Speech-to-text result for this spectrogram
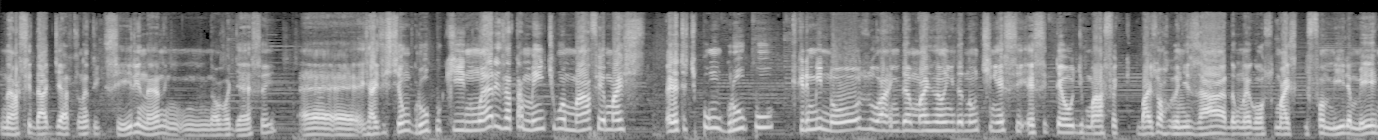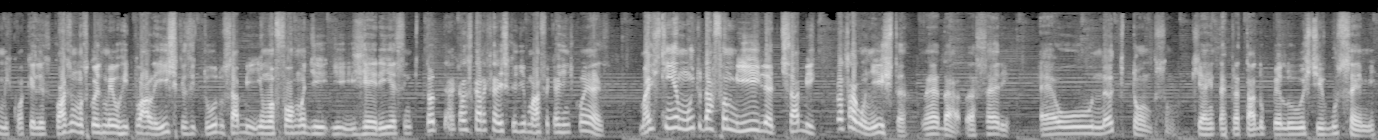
na cidade de Atlantic City, né, em Nova Jersey. É, já existia um grupo que não era exatamente uma máfia, mas era tipo um grupo criminoso ainda, mas não, ainda não tinha esse, esse teor de máfia mais organizada, um negócio mais de família mesmo, com aqueles quase umas coisas meio ritualísticas e tudo, sabe? E uma forma de, de gerir, assim, que todas aquelas características de máfia que a gente conhece. Mas tinha muito da família, sabe? O protagonista né, da, da série é o Nuck Thompson, que é interpretado pelo Steve Buscemi.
